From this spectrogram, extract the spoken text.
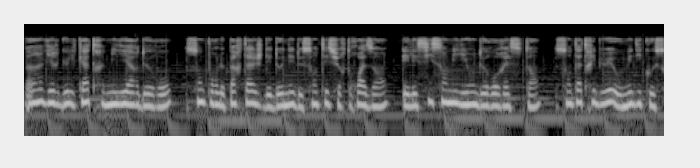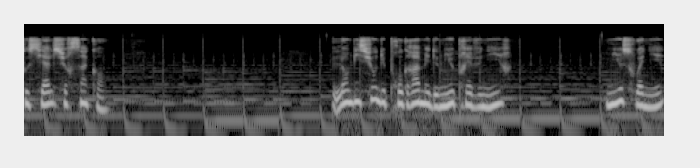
1,4 milliard d'euros sont pour le partage des données de santé sur 3 ans et les 600 millions d'euros restants sont attribués au médico-social sur 5 ans. L'ambition du programme est de mieux prévenir, mieux soigner,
